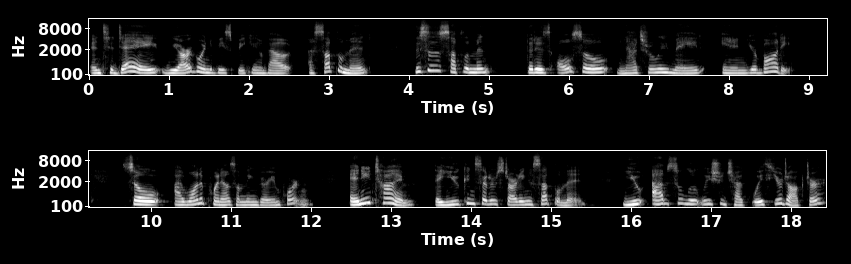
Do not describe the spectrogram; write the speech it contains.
And today we are going to be speaking about a supplement. This is a supplement that is also naturally made in your body. So I want to point out something very important. Anytime that you consider starting a supplement, you absolutely should check with your doctor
